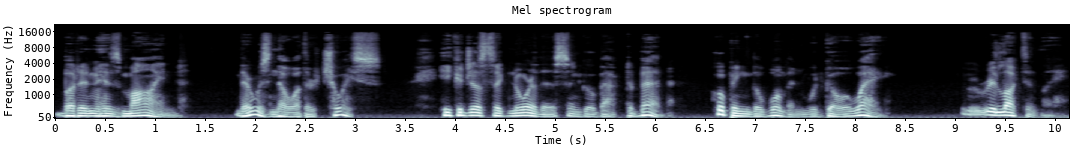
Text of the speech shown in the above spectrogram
but in his mind, there was no other choice. He could just ignore this and go back to bed hoping the woman would go away. Reluctantly,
